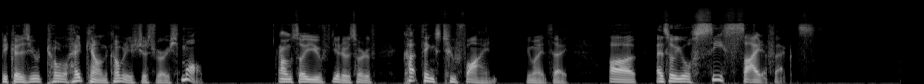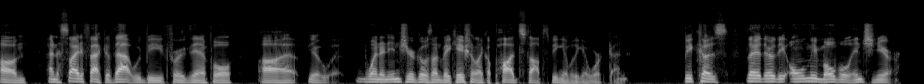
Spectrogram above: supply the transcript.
because your total headcount in the company is just very small. Um, so you've you know sort of cut things too fine, you might say, uh, and so you'll see side effects. Um, and a side effect of that would be, for example, uh, you know, when an engineer goes on vacation, like a pod stops being able to get work done because they're, they're the only mobile engineer.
